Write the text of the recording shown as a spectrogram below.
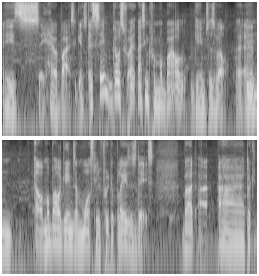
is they have a bias against. The same goes, for, I, I think, for mobile games as well. Uh, And well, mobile games are mostly free to play these days. But uh, uh, talking,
